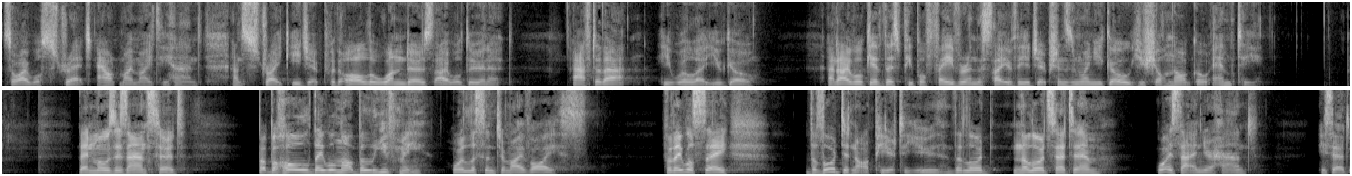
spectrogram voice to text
So I will stretch out my mighty hand and strike Egypt with all the wonders I will do in it. After that, he will let you go. And I will give this people favor in the sight of the Egyptians, and when you go, you shall not go empty. Then Moses answered, But behold, they will not believe me or listen to my voice. For they will say, The Lord did not appear to you. The Lord, and the Lord said to him, What is that in your hand? He said,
